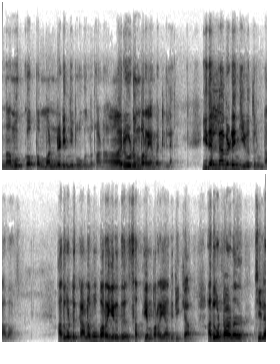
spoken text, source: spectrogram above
നമുക്കൊപ്പം മണ്ണടിഞ്ഞു പോകുന്നതാണ്. ആരോടും പറയാൻ പറ്റില്ല. ഇതെല്ലാവരുടെയും ജീവിതത്തിൽ ഉണ്ടാവാം അതുകൊണ്ട് കളവ് പറയരുത് സത്യം പറയാതിരിക്കാം. അതുകൊണ്ടാണ് ചില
